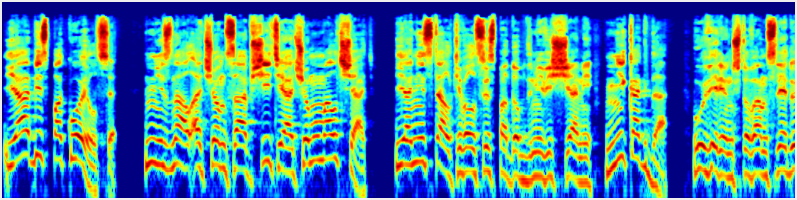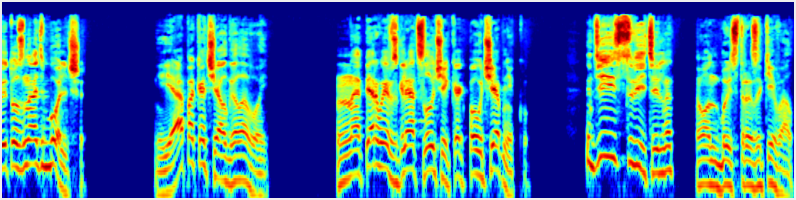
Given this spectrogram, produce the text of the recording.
«Я беспокоился. Не знал, о чем сообщить и о чем умолчать. Я не сталкивался с подобными вещами никогда. Уверен, что вам следует узнать больше». Я покачал головой. На первый взгляд случай как по учебнику. «Действительно», — он быстро закивал.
